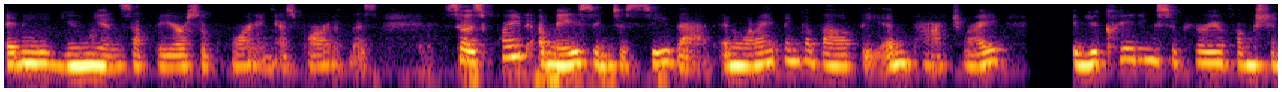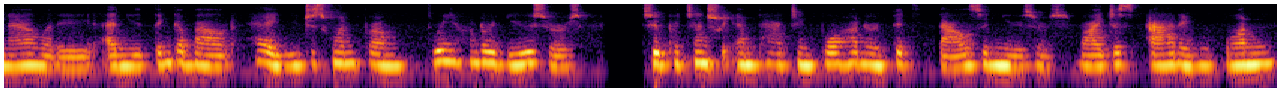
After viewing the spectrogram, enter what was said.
any unions that they are supporting as part of this. So it's quite amazing to see that. And when I think about the impact, right? If you're creating superior functionality and you think about, hey, you just went from 300 users to potentially impacting 450,000 users by just adding one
